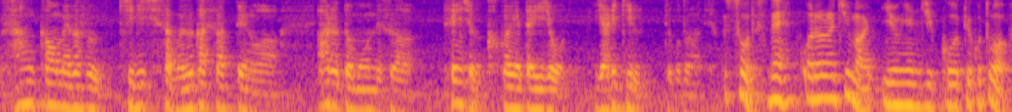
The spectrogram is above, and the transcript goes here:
参加を目指す厳しさ難しさっていうのはあると思うんですが選手が掲げた以上やりきるってことなんでしょうそうですね。我々のチームは有言実行ということを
